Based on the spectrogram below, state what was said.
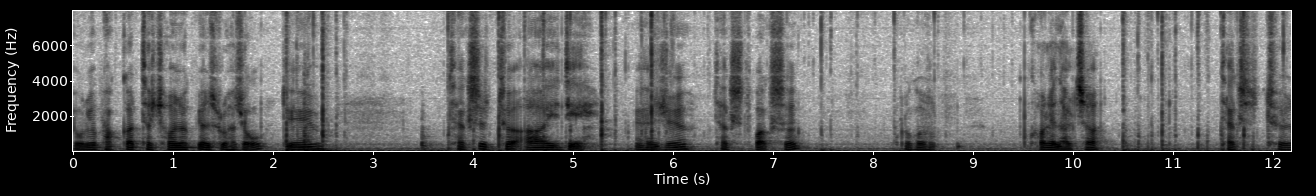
우리가 바깥에 전역 변수를 하자고. 띵 텍스트 아이디 해주 텍스트 박스 그리고 거래 날짜 텍스트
